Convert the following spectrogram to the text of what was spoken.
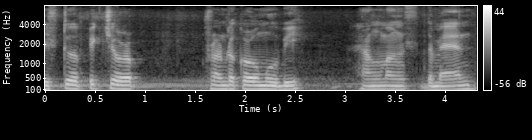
This is a picture from the Crow movie, Hangman's the Man.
